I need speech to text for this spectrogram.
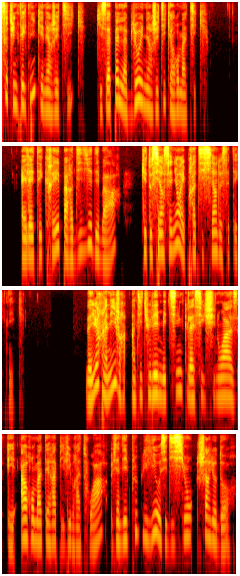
C'est une technique énergétique qui s'appelle la bioénergétique aromatique. Elle a été créée par Didier Desbarres, qui est aussi enseignant et praticien de cette technique. D'ailleurs, un livre intitulé Médecine classique chinoise et aromathérapie vibratoire vient d'être publié aux éditions Chariot d'Or.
